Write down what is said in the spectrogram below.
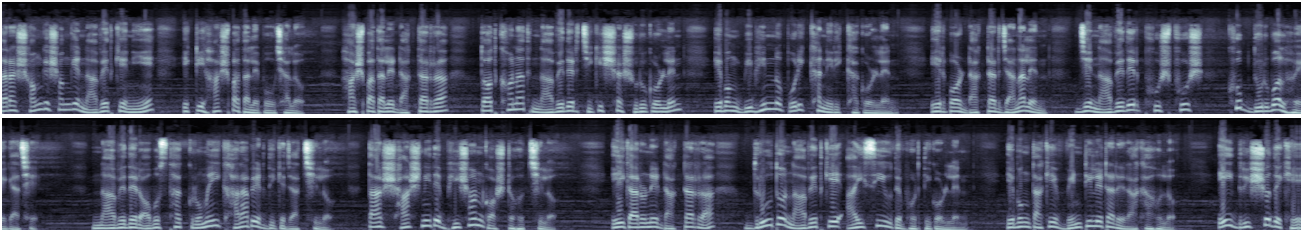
তারা সঙ্গে সঙ্গে নাভেদকে নিয়ে একটি হাসপাতালে পৌঁছালো। হাসপাতালে ডাক্তাররা তৎক্ষণাৎ নাভেদের চিকিৎসা শুরু করলেন এবং বিভিন্ন পরীক্ষা নিরীক্ষা করলেন। এরপর ডাক্তার জানালেন যে, নাভেদের ফুসফুস খুব দুর্বল হয়ে গেছে। নাভেদের অবস্থা ক্রমেই খারাপের দিকে যাচ্ছিল। তার শ্বাস নিতে ভীষণ কষ্ট হচ্ছিল। এই কারণে ডাক্তাররা দ্রুত নাভেদকে আইসিইউতে ভর্তি করলেন এবং তাকে ভেন্টিলেটরে রাখা হলো। এই দৃশ্য দেখে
